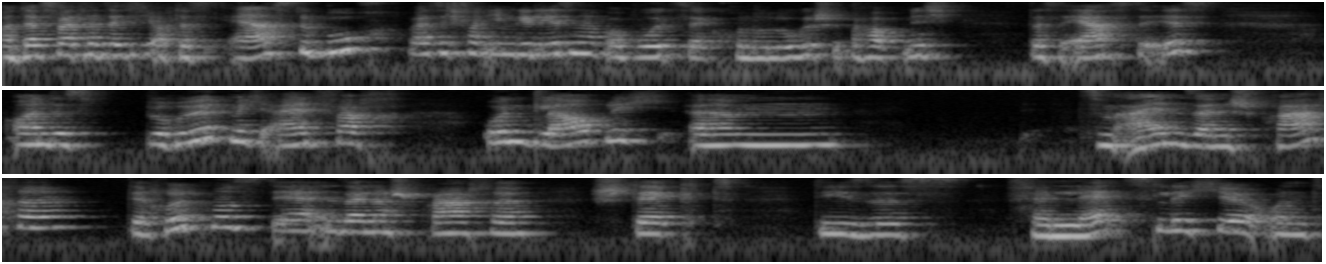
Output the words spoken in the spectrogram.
Und das war tatsächlich auch das erste Buch, was ich von ihm gelesen habe, obwohl es ja chronologisch überhaupt nicht das erste ist. Und es berührt mich einfach unglaublich. Ähm, zum einen seine Sprache, der Rhythmus, der in seiner Sprache steckt, dieses Verletzliche und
